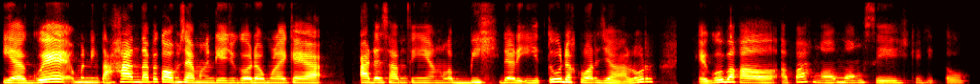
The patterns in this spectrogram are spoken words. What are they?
ya gue mending tahan. Tapi kalau misalnya emang dia juga udah mulai kayak ada something yang lebih dari itu, udah keluar jalur, ya gue bakal apa ngomong sih kayak gitu.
